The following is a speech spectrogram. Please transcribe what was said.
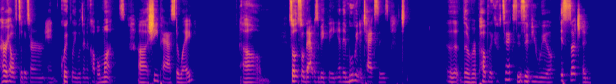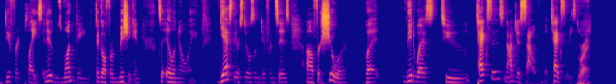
her health took a turn, and quickly within a couple months, uh, she passed away. Um, so so that was a big thing. And then moving to Texas, the, the Republic of Texas, if you will, is such a different place. And it was one thing to go from Michigan to Illinois. Yes, there's still some differences uh, for sure, but Midwest to Texas, not just South, but Texas, Right.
